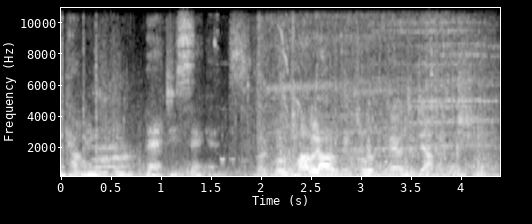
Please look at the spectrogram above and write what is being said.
Incoming in 30 seconds. Allow me to repair the damage.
